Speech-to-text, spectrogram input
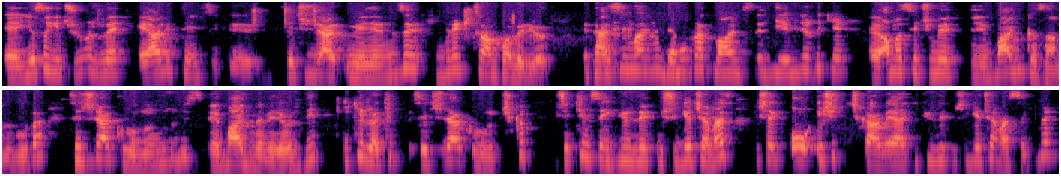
e, yasa geçiriyoruz ve eyalet temsil, e, seçiciler üyelerimizi direkt Trump'a veriyoruz. E, Pennsylvania'nın demokrat valisi de diyebilirdi ki e, ama seçimi e, Biden kazandı burada. Seçiciler kurulumuzu biz e, Biden'a veriyoruz deyip iki rakip seçiciler kurulu çıkıp işte kimse 270'i geçemez. İşte o eşit çıkar veya 270'i geçemezse gibi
